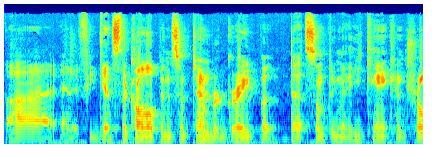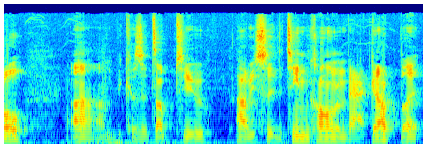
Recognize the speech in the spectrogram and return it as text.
Uh, and if he gets the call up in September, great. But that's something that he can't control um, because it's up to obviously the team calling him back up. But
